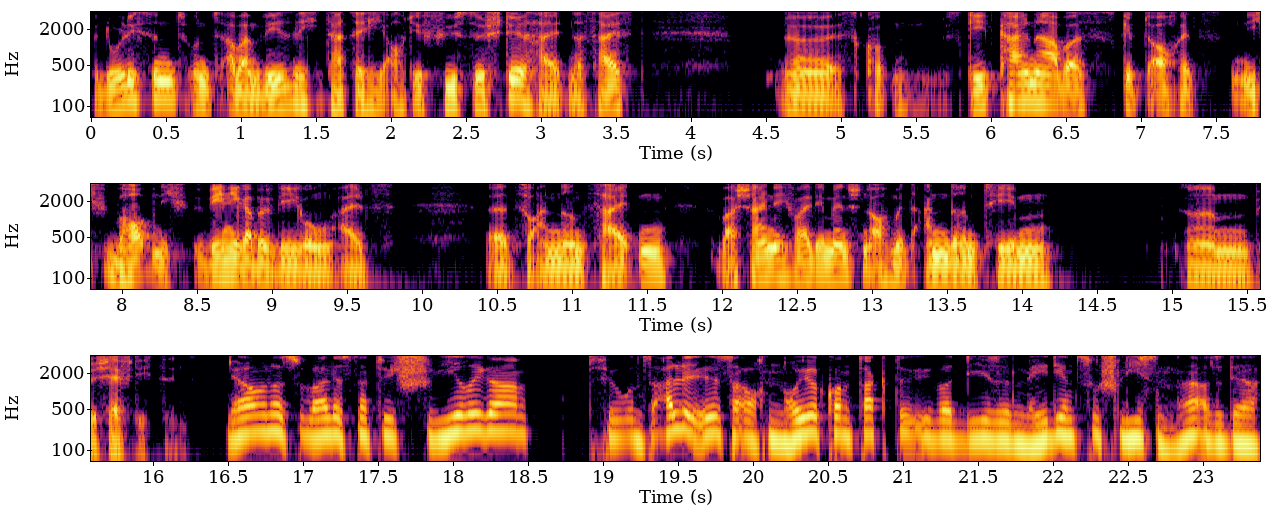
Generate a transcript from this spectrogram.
geduldig sind und aber im Wesentlichen tatsächlich auch die Füße stillhalten. Das heißt, äh, es, es geht keiner, aber es gibt auch jetzt nicht überhaupt nicht weniger Bewegung als äh, zu anderen Zeiten. Wahrscheinlich, weil die Menschen auch mit anderen Themen ähm, beschäftigt sind. Ja, und das, weil es natürlich schwieriger für uns alle ist, auch neue Kontakte über diese Medien zu schließen. Ne? Also der,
